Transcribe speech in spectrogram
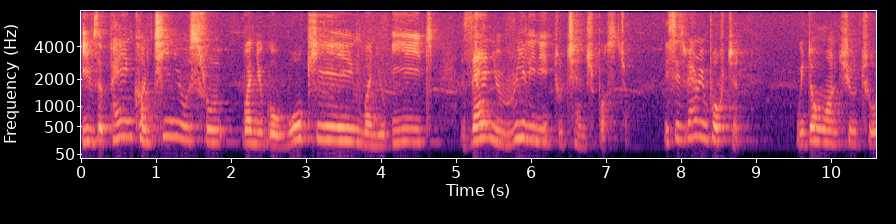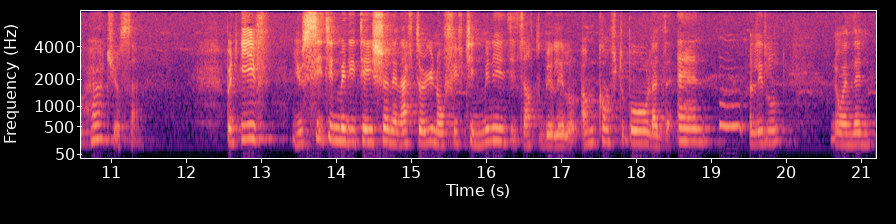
if the pain continues through when you go walking, when you eat, then you really need to change posture. This is very important. We don't want you to hurt yourself. But if you sit in meditation and after, you know, 15 minutes it starts to be a little uncomfortable at the end, mm, a little, you know, and then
